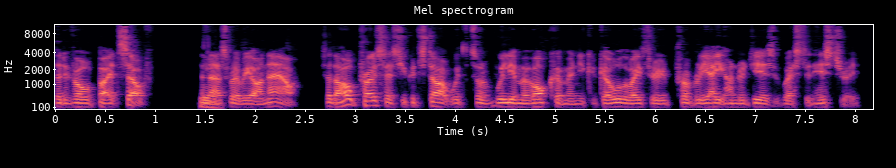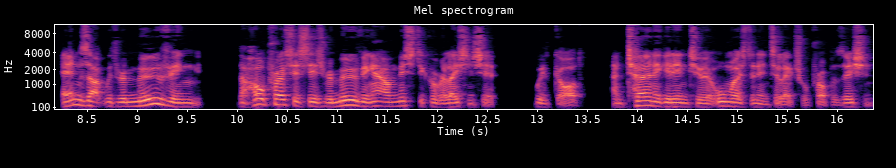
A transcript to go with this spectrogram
that evolved by itself, and yeah. that's where we are now. So the whole process, you could start with sort of William of Ockham, and you could go all the way through probably 800 years of Western history. Ends up with removing the whole process is removing our mystical relationship with God and turning it into almost an intellectual proposition.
